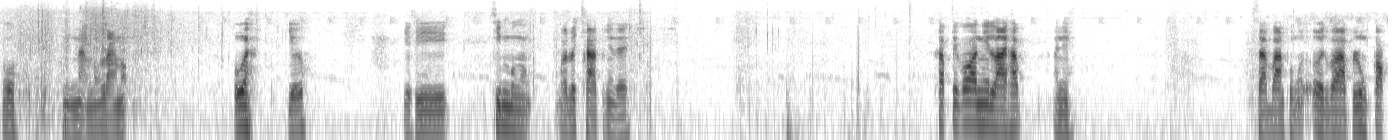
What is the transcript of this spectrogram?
โอ้มีน้ำลงล่างเนาะโอ้ยเดี๋ยวเดี๋ยวที่ชิมมึงว่ารสชาติเป็นยังไง ครับแต่ก็อันนี้ลายครับ อันนี้ สาบานผมเอิดว่าปลุงก๊อก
